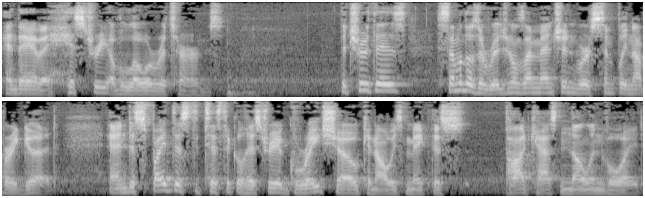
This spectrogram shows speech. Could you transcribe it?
and they have a history of lower returns. The truth is, some of those originals I mentioned were simply not very good. And despite this statistical history, a great show can always make this podcast null and void.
